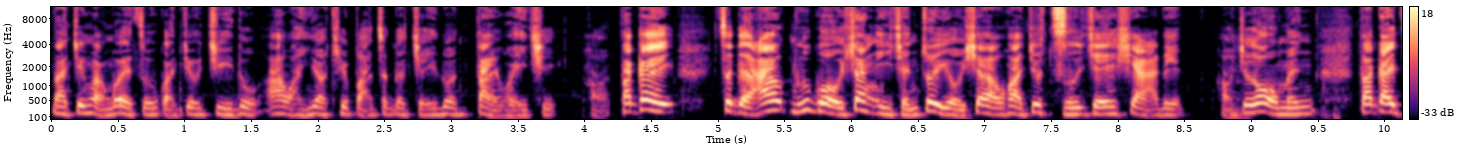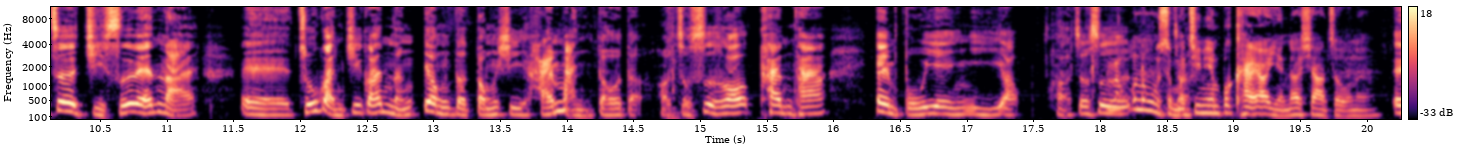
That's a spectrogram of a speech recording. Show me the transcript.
那金管会主管就记录啊，完以后去把这个结论带回去。好，大概这个啊，如果像以前最有效的话，就直接下令。好，就说我们大概这几十年来，呃，主管机关能用的东西还蛮多的。好，只是说看他愿不愿意用。好，就是那为什么今天不开，要延到下周呢？呃，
